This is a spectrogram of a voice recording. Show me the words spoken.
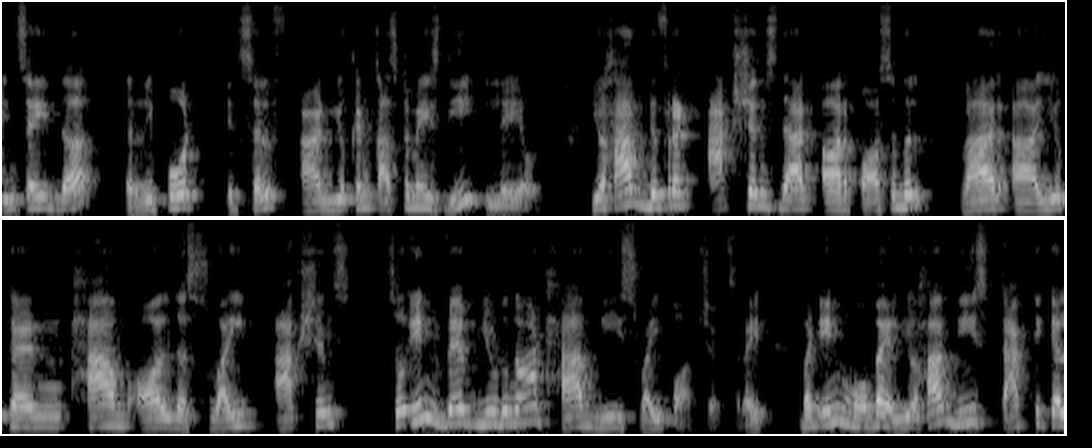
inside the report itself and you can customize the layout. You have different actions that are possible where you can have all the swipe actions so in web, you do not have these swipe options, right? But in mobile, you have these tactical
